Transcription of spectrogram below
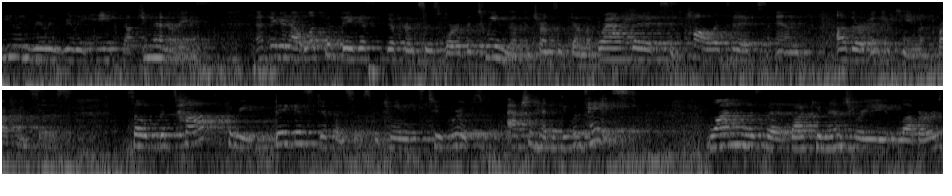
really, really, really hate documentaries and figured out what the biggest differences were between them in terms of demographics and politics and other entertainment preferences. So the top three biggest differences between these two groups actually had to do with taste. One was that documentary lovers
